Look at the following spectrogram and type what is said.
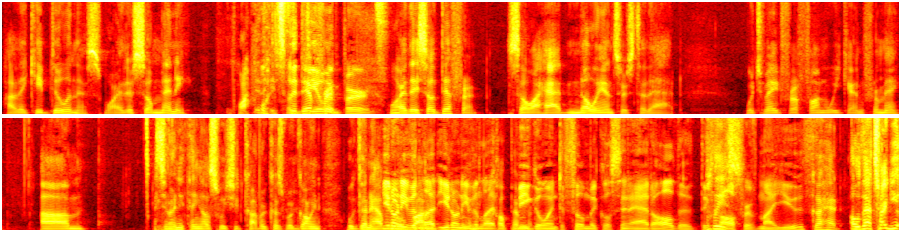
How do they keep doing this? Why are there so many? Why are they What's so the deal with different? birds? Why are they so different?" So I had no answers to that, which made for a fun weekend for me. Um, is there anything else we should cover? Because we're going, we're going to have. You don't even let you don't even let Culpepper. me go into Phil Mickelson at all, the, the Please. golfer of my youth. Go ahead. Oh, that's right. You,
